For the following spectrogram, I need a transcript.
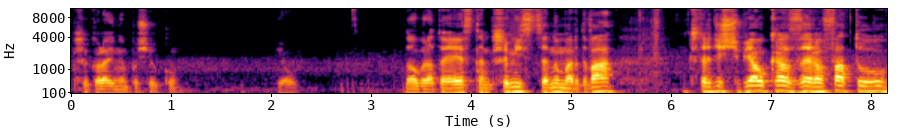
przy kolejnym posiłku. Yo. Dobra, to ja jestem przy misce numer 2. 40 białka, 0 fatu,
